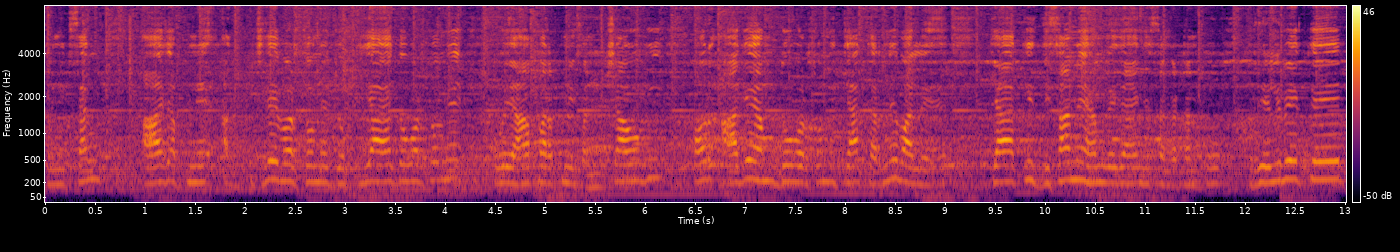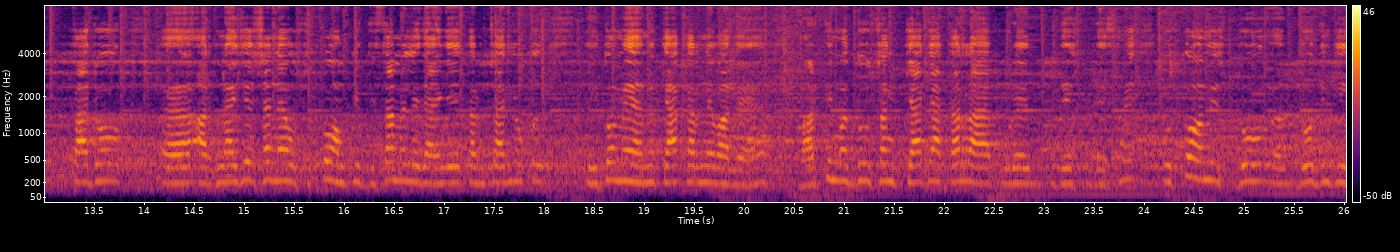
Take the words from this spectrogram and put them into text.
सैनिक संघ आज अपने पिछले वर्षों में जो किया है दो वर्षों में, वो यहाँ पर अपनी समीक्षा होगी और आगे हम दो वर्षों में क्या करने वाले हैं, क्या किस दिशा में हम ले जाएँगे संगठन को, रेलवे के का जो ऑर्गेनाइजेशन है, उसको हम किस दिशा में ले जाएँगे, कर्मचारियों को हितों में हमें क्या करने वाले हैं भारतीय मजदूर संघ क्या क्या कर रहा है पूरे देश प्रदेश में उसको हम इस दो दो दिन की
